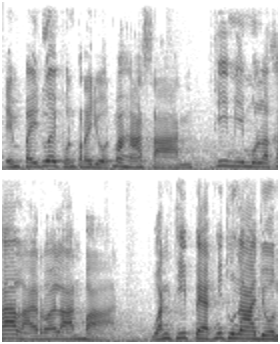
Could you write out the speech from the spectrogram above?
เต็มไปด้วยผลประโยชน์มหาศาล ที่มีมูลค่าหลายร้อยล้านบาท วันที่ 8 มิถุนายน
